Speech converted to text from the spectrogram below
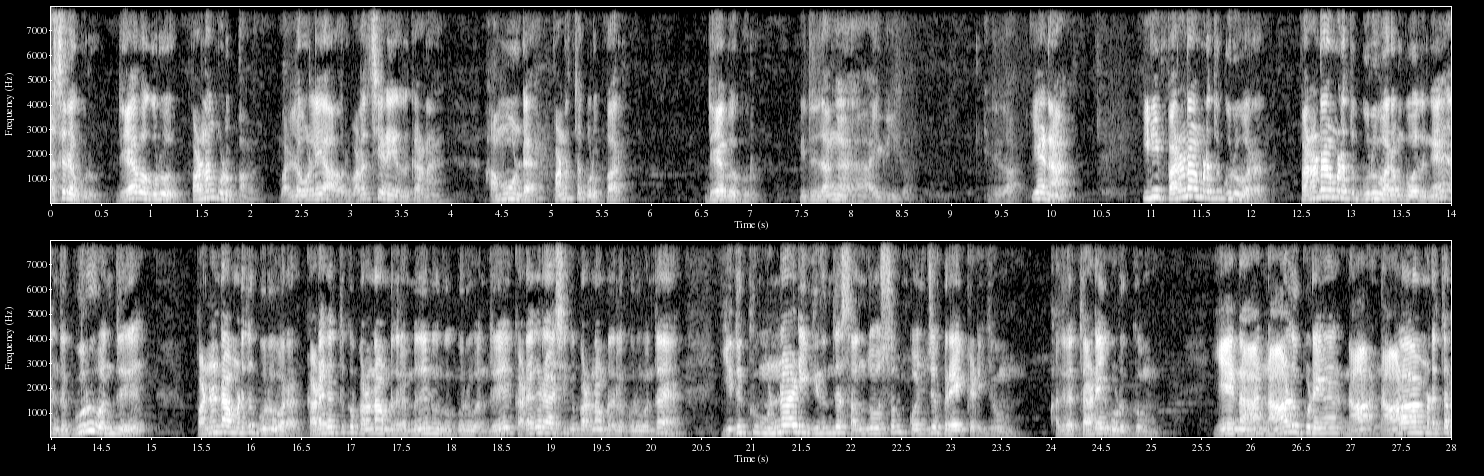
அசுரகுரு தேவகுரு பணம் கொடுப்பாங்க. வல்லவொல்லையா அவர் வளர்ச்சி அடைகிறதுக்கான அமௌண்ட்டை பணத்தை கொடுப்பார் தேவகுரு. இதுதாங்க ஐவீகம் இதுதான். ஏன்னா இனி பன்னெண்டாம் இடத்துக்கு குரு வரார் பன்னெண்டாம் இடத்துக்கு குரு வரும்போதுங்க இந்த குரு வந்து பன்னெண்டாம் இடத்துக்கு குரு வரார் கடகத்துக்கு பன்னெண்டாம் இடத்துல மிதனுக்கு குரு வந்து கடகராசிக்கு பன்னெண்டாம் இடத்துல குரு வந்தால் இதுக்கு முன்னாடி இருந்த சந்தோஷம் கொஞ்சம் பிரேக் அடிக்கும். அதில் தடை கொடுக்கும். ஏன்னா கூட நா நாலாம் இடத்தை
